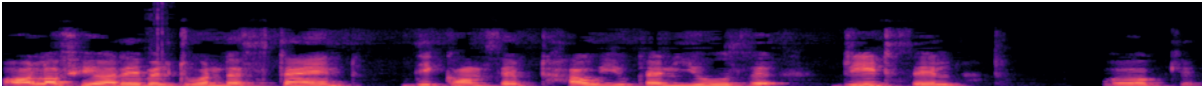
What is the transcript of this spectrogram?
all of you are able to understand the concept how you can use read cell. Okay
